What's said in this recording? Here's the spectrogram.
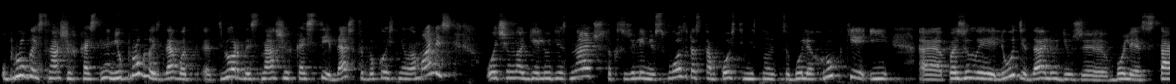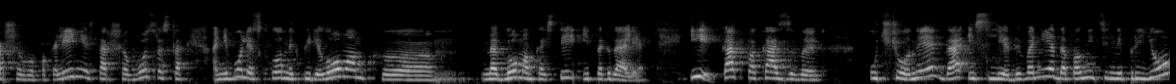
упругость наших костей, ну не упругость, да, вот э, твердость наших костей, да, чтобы кости не ломались. Очень многие люди знают, что, к сожалению, с возрастом кости не становятся более хрупкие, и э, пожилые люди, да, люди уже более старшего поколения, старшего возраста, они более склонны к переломам, к э, надломам костей и так далее. И, как показывают ученые, да, исследования, дополнительный прием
